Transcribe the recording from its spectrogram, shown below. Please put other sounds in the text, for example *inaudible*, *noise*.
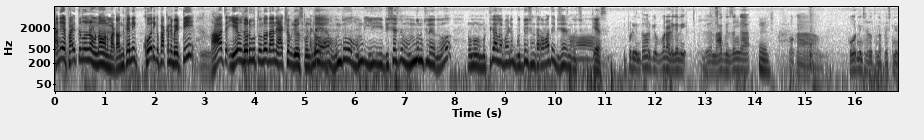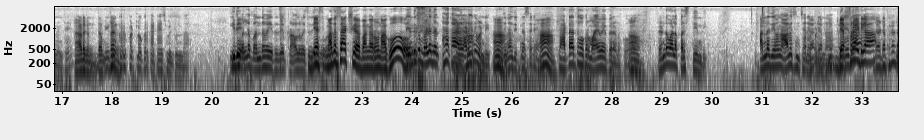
అనే ప్రయత్నంలో ఉన్నాం అనమాట అందుకని కోరిక పక్కన పెట్టి ఆచ ఏం జరుగుతుందో దాన్ని యాక్సెప్ట్ చేసుకుంటూ అంటే ముందు ముందు ఈ డిసిషన్ ముందు నుంచి లేదు. నువ్వు నువ్వు ముట్టికాల పడి బుద్ధి వచ్చిన తర్వాత ఈ డిసిషన్కి వచ్చి ఎస్ ఇప్పుడు ఇంతవరకు ఎవ్వరు అడగని నాకు నిజంగా ఒక కోర్ నుంచి అడుగుతున్న ప్రశ్న ఏంటంటే అడగండి. మీకు ఒకరి పట్ల ఒకరికి అటాచ్మెంట్ ఉందా? ఇది మళ్ళీ బంధం అవుతుంది ప్రాబ్లం అవుతుంది మదర్ సాక్షి బంగారం నాకు. ఎందుకు మళ్ళీ అడగనివ్వండి. జనాలు తిట్టినా సరే. ఆ. హఠాత్తుగా ఒకరు మాయమైపోయారు అనుకో రెండో వాళ్ళ పరిస్థితి ఏంది? అన్నది ఏమైనా ఆలోచించారా ఎప్పుడైనా? డెఫినెట్గా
